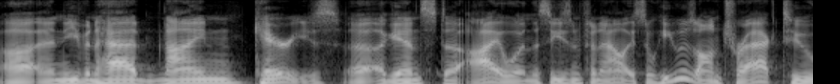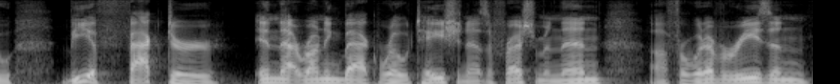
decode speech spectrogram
uh, and even had nine carries uh, against uh, Iowa in the season finale. So he was on track to be a factor in that running back rotation as a freshman. Then, uh, for whatever reason,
